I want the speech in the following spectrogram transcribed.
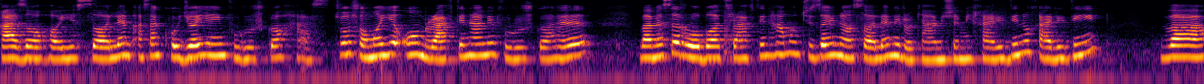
غذاهای سالم اصلا کجای این فروشگاه هست. چون شما یه عمر رفتین همین فروشگاهه و مثل ربات رفتین همون چیزای ناسالمی رو که همیشه میخریدین و خریدین و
